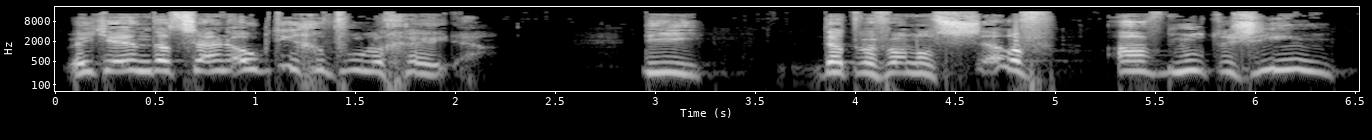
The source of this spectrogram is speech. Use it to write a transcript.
Weet je, en dat zijn ook die gevoeligheden. Die, dat we van onszelf af moeten zien.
